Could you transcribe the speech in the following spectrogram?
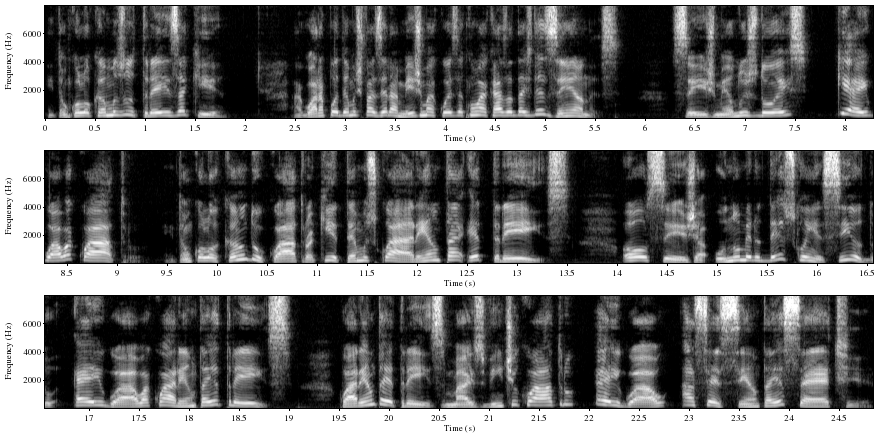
Então, colocamos o 3 aqui. Agora, podemos fazer a mesma coisa com a casa das dezenas. 6 menos 2 que é igual a 4. Então, colocando o 4 aqui, temos 43. Ou seja, o número desconhecido é igual a 43. 43 mais 24 é igual a 67.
